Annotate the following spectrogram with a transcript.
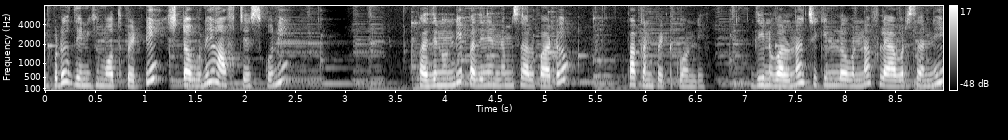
ఇప్పుడు దీనికి మూత పెట్టి స్టవ్ని ఆఫ్ చేసుకొని పది నుండి పదిహేను నిమిషాల పాటు పక్కన పెట్టుకోండి. దీనివలన చికెన్లో ఉన్న ఫ్లేవర్స్ అన్నీ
